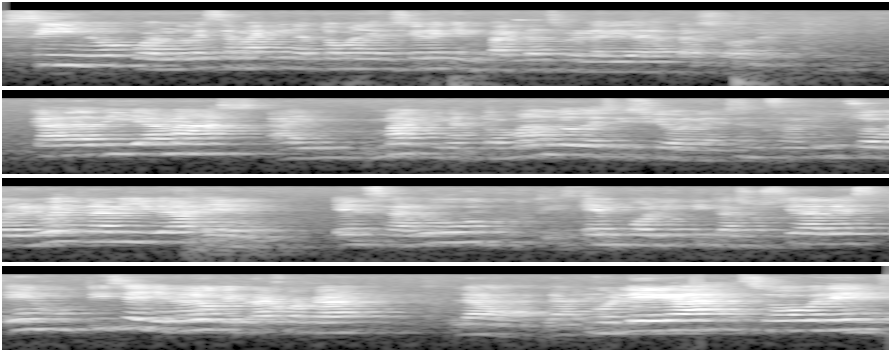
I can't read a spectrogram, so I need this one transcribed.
sino cuando esa máquina toma decisiones que impactan sobre la vida de las personas. Cada día más hay máquinas tomando decisiones sobre nuestra vida en en salud, en políticas sociales, en justicia y en algo que trajo acá la, colega sobre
